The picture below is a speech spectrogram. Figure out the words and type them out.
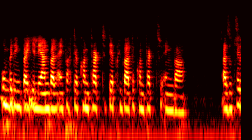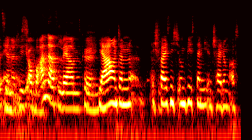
unbedingt bei ihr lernen, weil einfach der Kontakt, der private Kontakt zu eng war. Also zu Hättest ja natürlich ist, auch woanders lernen können. Ja, und dann, ich weiß nicht, irgendwie ist dann die Entscheidung aus,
